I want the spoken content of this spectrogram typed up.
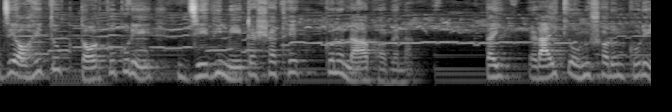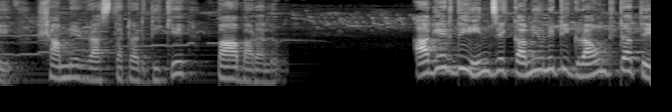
যে অহেতুক তর্ক করে জেদি মেয়েটার সাথে কোনো লাভ হবে না। তাই রাইকে অনুসরণ করে সামনের রাস্তাটার দিকে পা বাড়ালো। আগের দিন যে কমিউনিটি গ্রাউন্ডটাতে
